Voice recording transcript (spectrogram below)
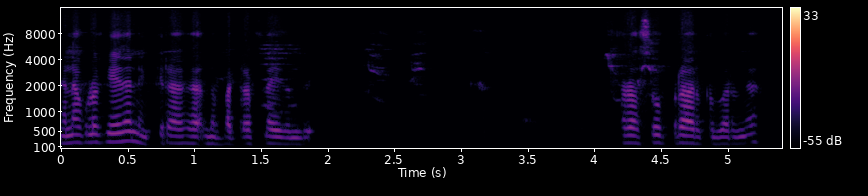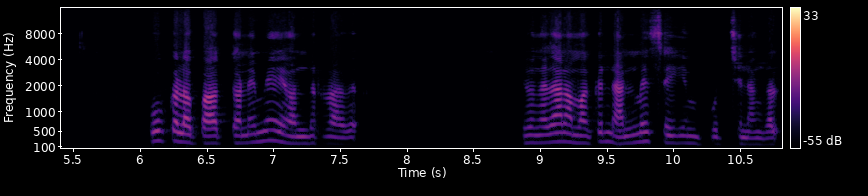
எனக்குள்ளக்கே தான் நிற்கிறாங்க அந்த பட்டர்ஃப்ளை வந்து. அவ்வளோ சூப்பராக இருக்குது பாருங்கள் பூக்களை பார்த்தோன்னே வந்துடுறாங்க. இவங்க தான் நமக்கு நன்மை செய்யும் பூச்சினங்கள்.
